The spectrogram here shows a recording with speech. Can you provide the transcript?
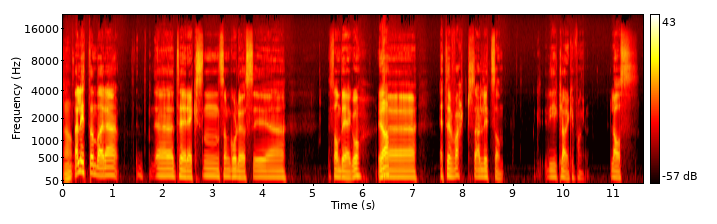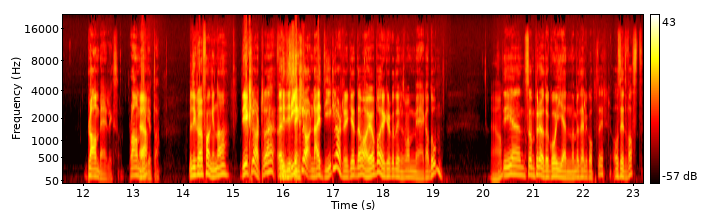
Ja. Det er litt den derre eh, T-rexen som går løs i eh, San Diego. Ja. Eh, etter hvert så er det litt sånn Vi klarer ikke fange den. La oss Plan B, liksom. Plan B, Ja. gutta. Men de klarer å fange den, da? De klarte det. De De tenk- klar, nei, de klarte det ikke. Det var jo bare krokodillen som var megadum. Ja. De eh, som prøvde å gå gjennom et helikopter og sitte fast.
